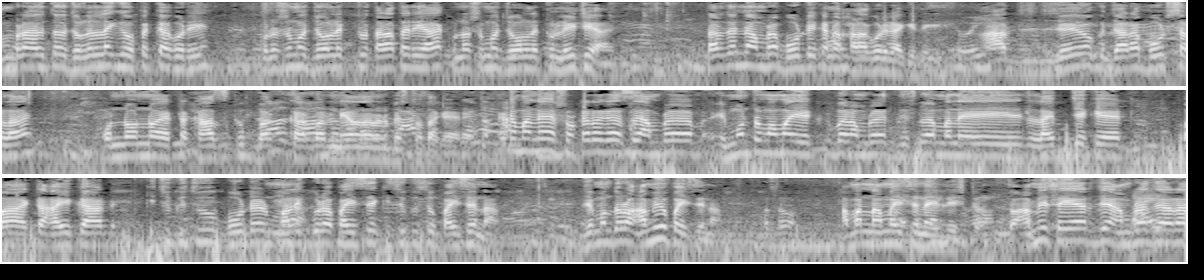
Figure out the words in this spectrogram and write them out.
আমরা হয়তো জলের লাগে অপেক্ষা করি। কোনো সময় জল একটু তাড়াতাড়ি হয় কোনো সময় জল একটু লেটে আয়। তার জন্য আমরা বোট এখানে খাড়া করে রাখি দিই আর যে হোক যারা বোট চালায় অন্য অন্য একটা কাজ বা কারবার নেওয়ার ব্যস্ত থাকে। এটা মানে সরকারের কাছে আমরা হেমন্ত মামা একবার আমরা দিছিলাম মানে লাইফ জ্যাকেট বা একটা আই কার্ড, কিছু কিছু বোর্ডের মালিকগুলা পাইছে, কিছু কিছু পাইছে না। যেমন ধরো আমিও পাইছি না। আমার নাম আইছে না এই লিস্ট তো আমি চাই আর যে আমরা যারা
